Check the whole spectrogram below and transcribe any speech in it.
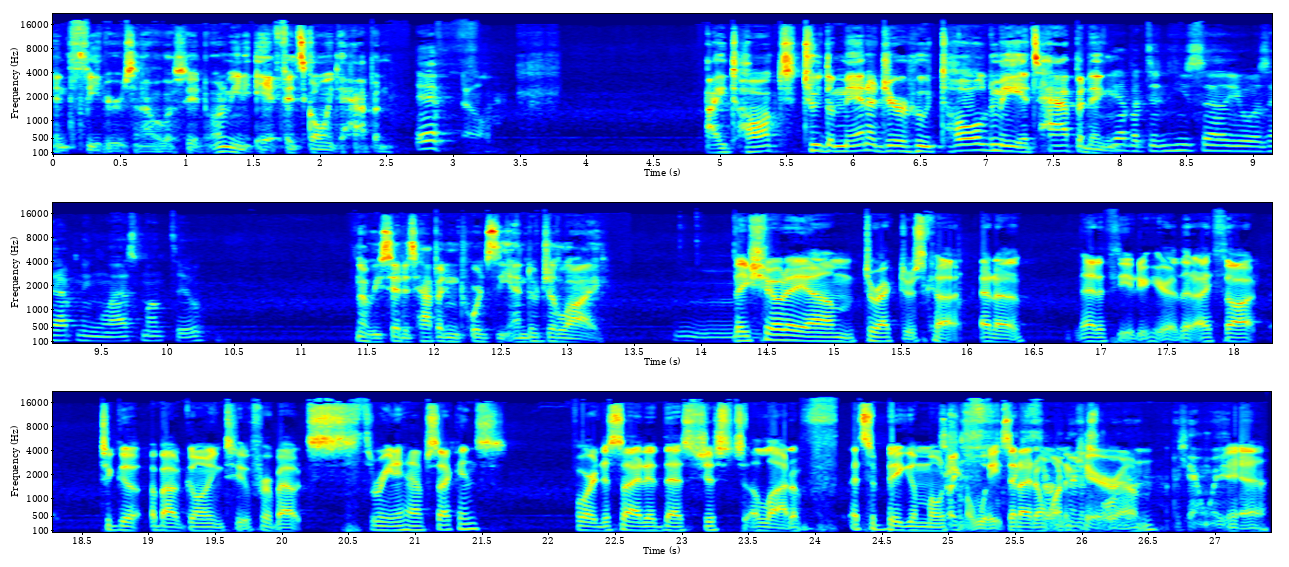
in theaters, and I will go see it. I mean, if it's going to happen. if I talked to the manager who told me it's happening. yeah, but didn't he say it was happening last month too? No, he said it's happening towards the end of July. They showed a um, director's cut at a at a theater here that I thought to go about going to for about three and a half seconds before I decided that's just a lot of that's a big It's emotional weight it's that I don't want to carry longer. around. I can't wait. Yeah.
